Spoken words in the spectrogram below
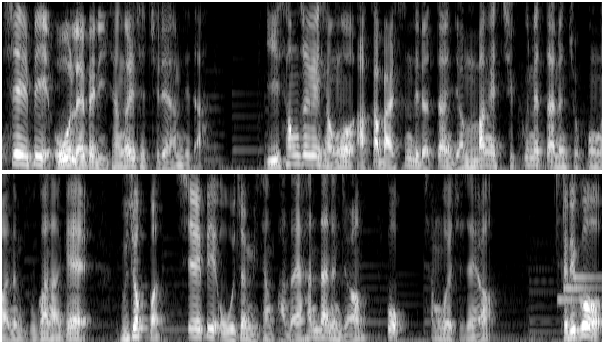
CLB 5레벨 이상을 제출해야 합니다. 이 성적의 경우 아까 말씀드렸던 연방의 직군에 따른 조건과는 무관하게 무조건 CLB 5점 이상 받아야 한다는 점 꼭 참고해 주세요. 그리고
